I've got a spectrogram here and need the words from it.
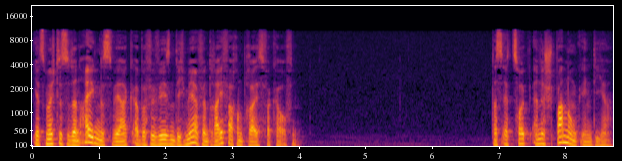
Jetzt möchtest du dein eigenes Werk aber für wesentlich mehr, für einen dreifachen Preis verkaufen. Das erzeugt eine Spannung in dir.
